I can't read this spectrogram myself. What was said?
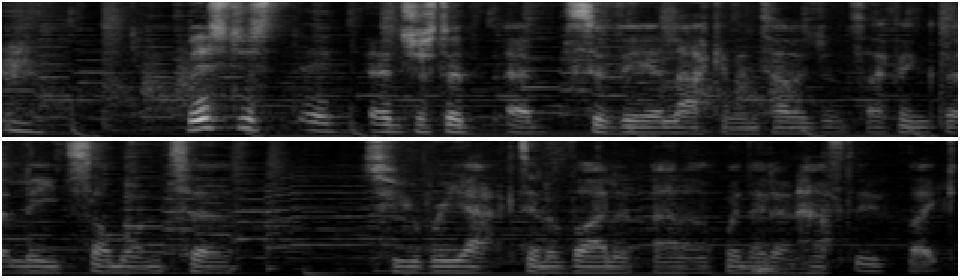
This just it, it's just a, a severe lack of intelligence. I think that leads someone to to react in a violent manner when they don't have to. Like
